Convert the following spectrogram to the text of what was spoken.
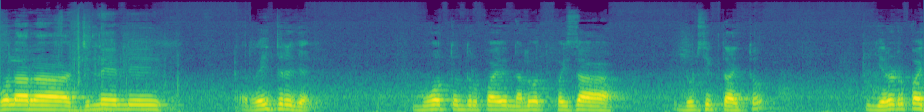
ಕೋಲಾರ ಜಿಲ್ಲೆಯಲ್ಲಿ ರೈತರಿಗೆ ಮೂವತ್ತೊಂದು ರೂಪಾಯಿ ನಲವತ್ತು ಪೈಸಾ ದುಡ್ಡು ಸಿಗ್ತಾ ಇತ್ತು. ಎರಡು ರೂಪಾಯಿ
